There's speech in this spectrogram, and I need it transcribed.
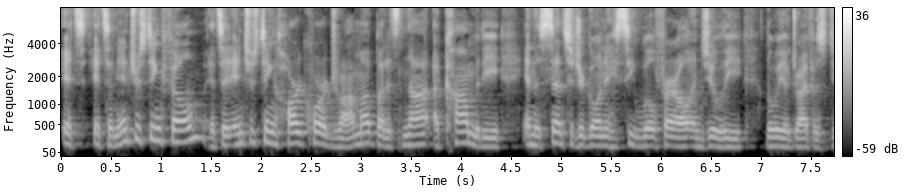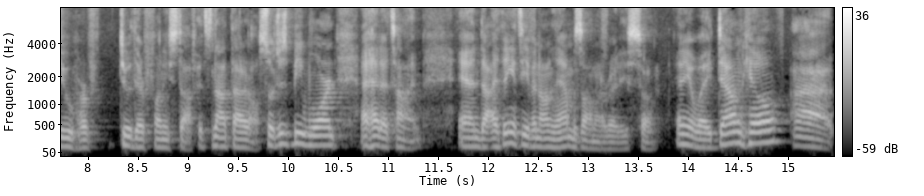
It's it's an interesting film. It's an interesting hardcore drama, but it's not a comedy in the sense that you're going to see Will Ferrell and Julie Louis Dreyfus do her do their funny stuff. It's not that at all. So just be warned ahead of time. And I think it's even on Amazon already. So anyway, downhill. Uh,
